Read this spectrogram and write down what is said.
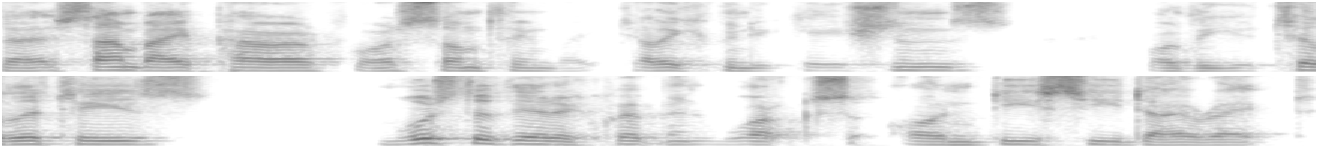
uh, standby power for something like telecommunications or the utilities, most of their equipment works on DC direct.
